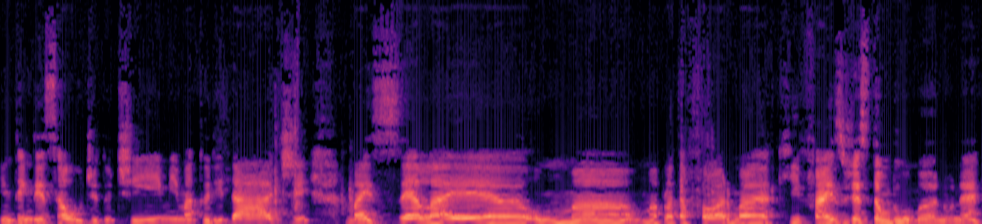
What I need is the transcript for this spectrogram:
entender saúde do time, maturidade, mas ela é uma, uma plataforma que faz gestão do humano, né?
